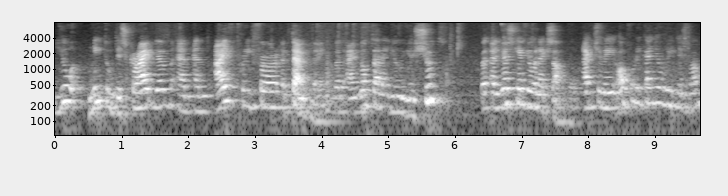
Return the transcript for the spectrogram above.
you need to describe them and, and I prefer a template, but I'm not telling you you should, but I'll just give you an example. Actually, hopefully, can you read this one?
